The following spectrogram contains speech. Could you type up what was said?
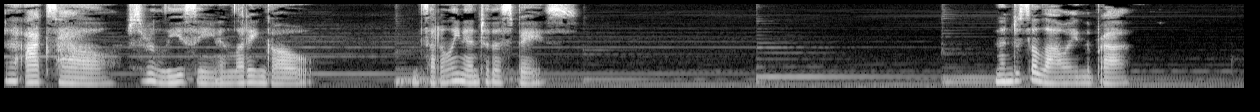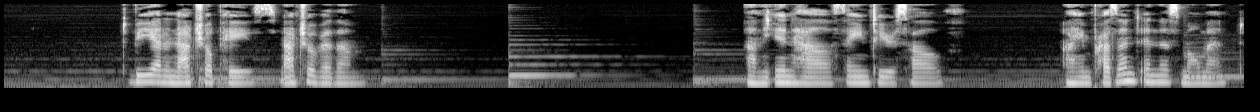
And exhale, just releasing and letting go and settling into the space. And then just allowing the breath to be at a natural pace, natural rhythm. On the inhale, saying to yourself, I am present in this moment.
